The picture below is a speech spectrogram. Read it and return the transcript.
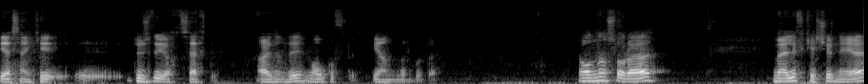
Deyəsən ki, düzdür yoxdur, səhvdir. Aydındır? Mövqufdur, dayanılır burada. Ondan sonra müəllif keçir nəyə?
